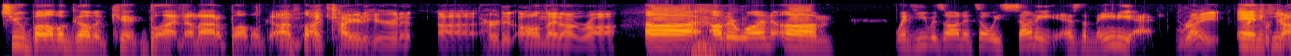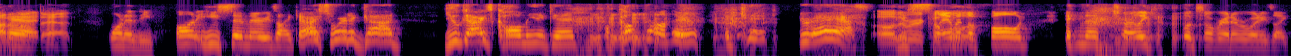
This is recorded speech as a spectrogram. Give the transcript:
chew bubble gum and kick butt and I'm out of bubble gum. I'm, I'm tired of hearing it. Uh, heard it all night on Raw. uh other one, um when he was on It's Always Sunny as the maniac. Right. And I he forgot about that. One of the fun he's sitting there, he's like, I swear to God, you guys call me again. I'll come down there and kick your ass. Oh, there were a slamming couple the phone, and then Charlie looks over at everyone. He's like,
